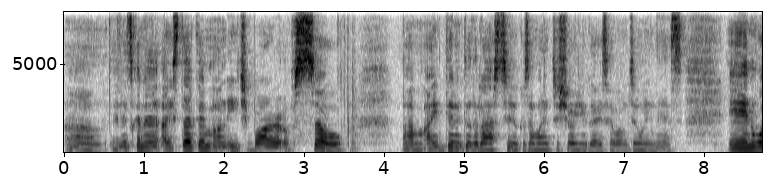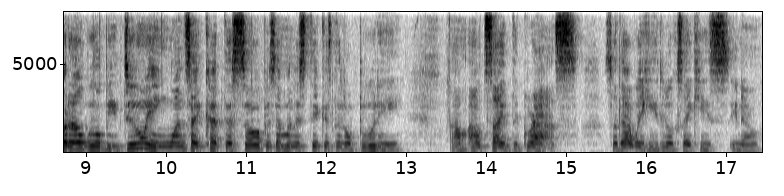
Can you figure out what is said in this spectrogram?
Um, and it's gonna, I stuck them on each bar of soap um, I didn't do the last two because I wanted to show you guys how I'm doing this. And what I will be doing once I cut the soap is I'm going to stick his little booty um, outside the grass. So that way he looks like he's, you know,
